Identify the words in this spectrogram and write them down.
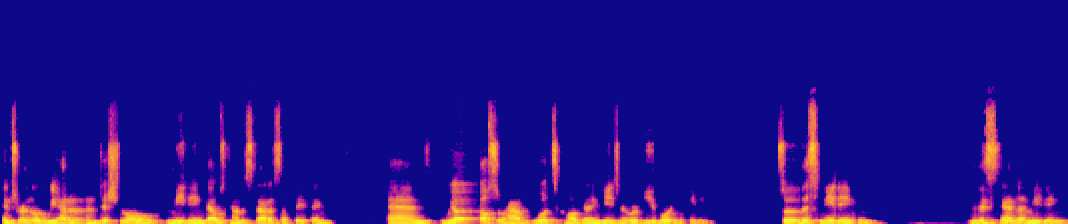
internally, we had an additional meeting that was kind of a status update thing, and we also have what's called an engagement review board meeting. So this meeting, this stand-up meeting,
